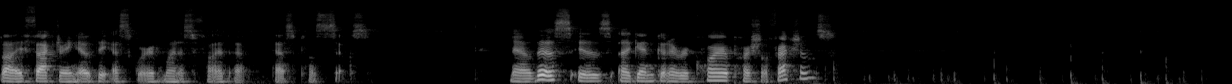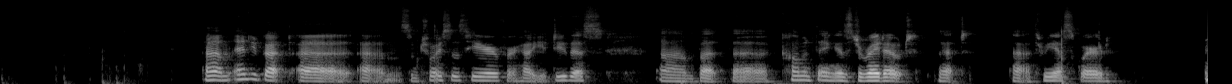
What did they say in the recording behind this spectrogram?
by factoring out the s squared minus 5s plus 6. Now this is, again, going to require partial fractions. Um, and you've got uh, um, some choices here for how you do this, um, but the common thing is to write out that uh, 3s squared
